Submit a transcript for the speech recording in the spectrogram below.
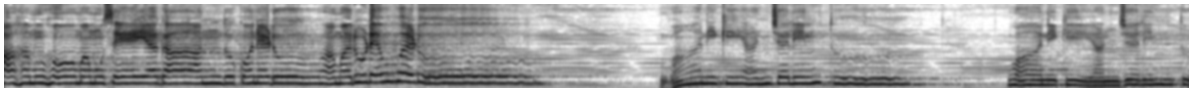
అహము హోమము సేయగా అందుకొనెడు అమరుడెవ్వడు. వానికి అంజలింతూ వానికి అంజలింతు.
